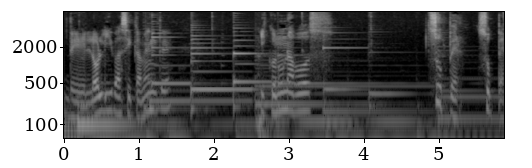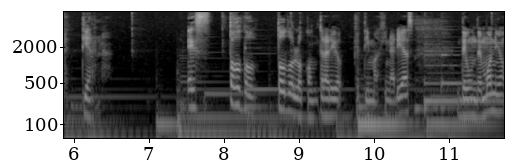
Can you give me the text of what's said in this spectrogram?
de Loli básicamente, y con una voz súper, súper tierna. Es todo, todo lo contrario que te imaginarías de un demonio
